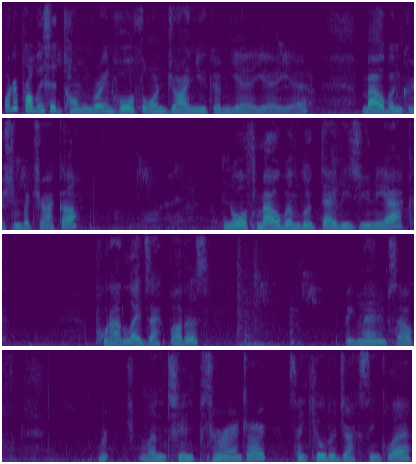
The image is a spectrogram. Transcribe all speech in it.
would have probably said Tom Green. Hawthorn, Jai Newcombe. Yeah, yeah, yeah. Melbourne, Christian Petracca. North Melbourne, Luke Davies-Uniacke. Port Adelaide, Zak Butters. Big man himself. Richmond, Tim Taranto. St Kilda, Jack Sinclair.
